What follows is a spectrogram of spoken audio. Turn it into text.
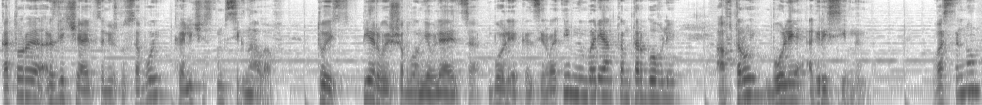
которые различаются между собой количеством сигналов – то есть первый шаблон является более консервативным вариантом торговли, а второй более агрессивным. В остальном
